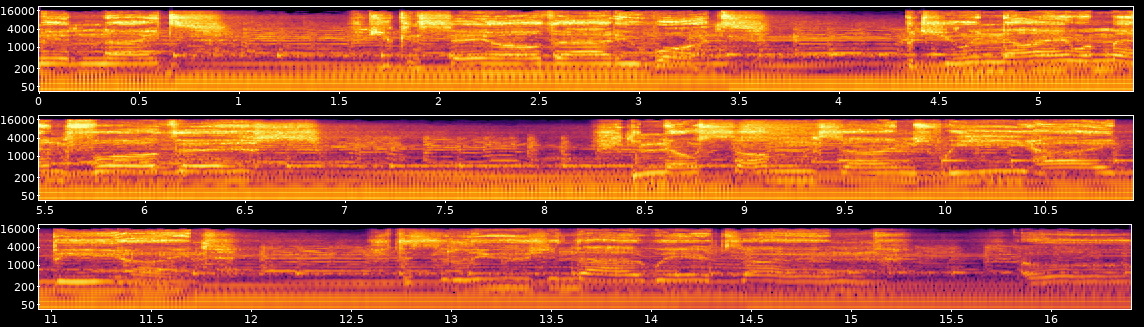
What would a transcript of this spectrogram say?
midnight you can say all that you want, but you and I were meant for this. You know, sometimes we hide behind this illusion that we're done. Oh,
